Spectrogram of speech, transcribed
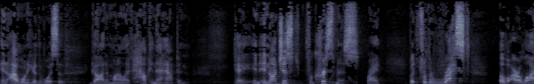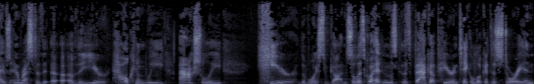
and I want to hear the voice of God in my life, how can that happen? Okay, and, and not just for Christmas, right? But for the rest of our lives and rest of the, uh, of the year. How can we actually hear the voice of God. And so let's go ahead and let's, let's, back up here and take a look at this story. And,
